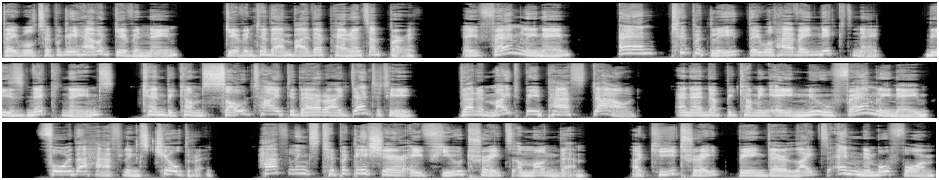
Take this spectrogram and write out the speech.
They will typically have a given name, given to them by their parents at birth, a family name, and typically they will have a nickname. These nicknames can become so tied to their identity that it might be passed down and end up becoming a new family name for the halfling's children. Halflings typically share a few traits among them, a key trait being their light and nimble form,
